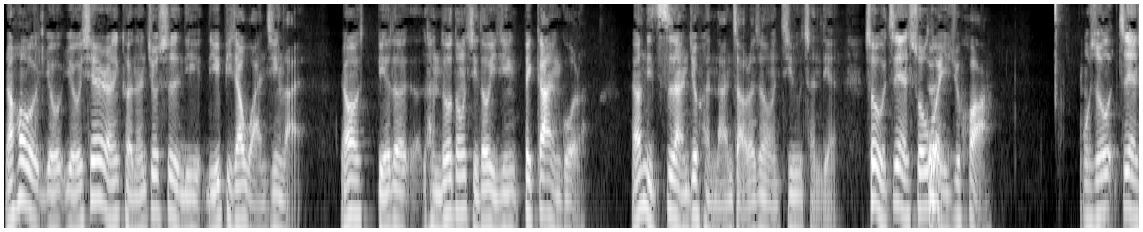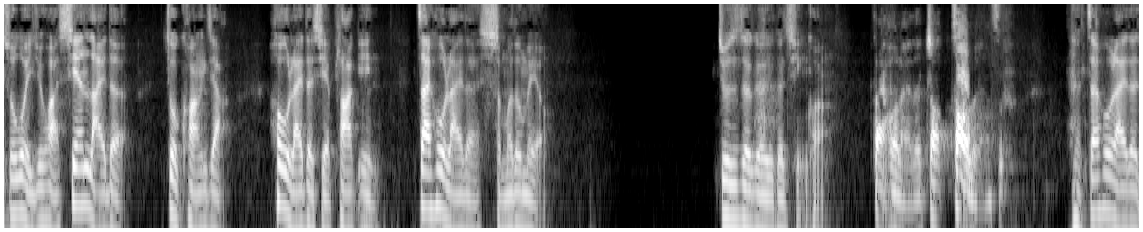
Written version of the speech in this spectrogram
然后有有一些人可能就是你你比较晚进来，然后别的很多东西都已经被干过了，然后你自然就很难找到这种技术沉淀。所以我之前说过一句话，我说之前说过一句话：先来的做框架，后来的写 plug in，再后来的什么都没有，就是这个一个情况。再后来的造造轮子，再后来的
